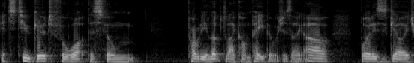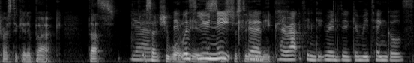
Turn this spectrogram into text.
It's too good for what this film probably looked like on paper, which is like, oh, boy loses girl, he tries to get her back. That's yeah. essentially what it was. It is. unique. It's just a unique. Her acting really did give me tingles,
